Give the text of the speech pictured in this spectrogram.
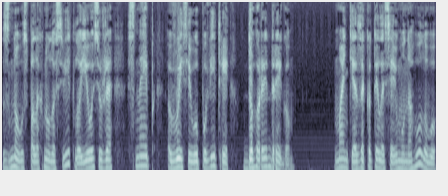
знову спалахнуло світло, і ось уже Снейп висів у повітрі догори дригом. Мантія закотилася йому на голову,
